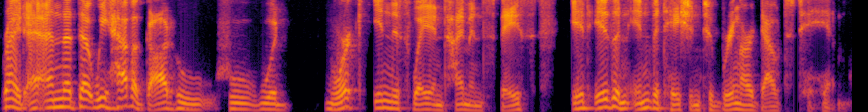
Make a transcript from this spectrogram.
Right. And that, that we have a God who, who would work in this way in time and space. It is an invitation to bring our doubts to him.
